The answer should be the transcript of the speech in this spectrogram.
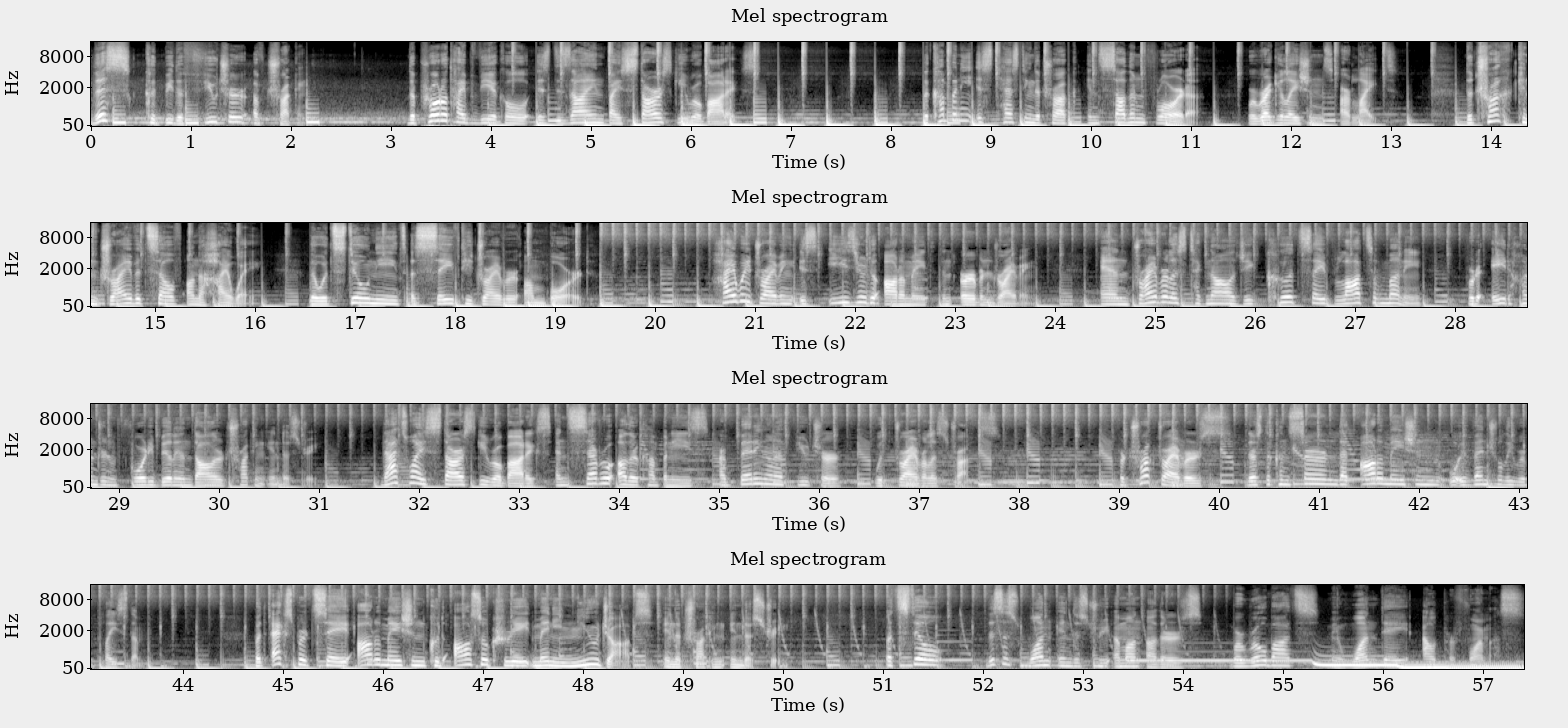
This could be the future of trucking. The prototype vehicle is designed by Starsky Robotics. The company is testing the truck in southern Florida, where regulations are light. The truck can drive itself on the highway, though it still needs a safety driver on board. Highway driving is easier to automate than urban driving, and driverless technology could save lots of money for the $840 billion trucking industry. That's why Starsky Robotics and several other companies are betting on a future with driverless trucks. For truck drivers, there's the concern that automation will eventually replace them. But experts say automation could also create many new jobs in the trucking industry. But still, this is one industry among others where robots may one day outperform us.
